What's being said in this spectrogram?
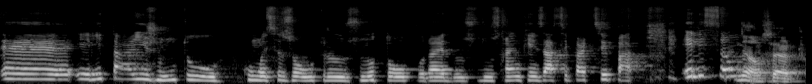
é, ele está aí junto com esses outros no topo né, dos, dos rankings a se participar. Eles são Não, certo.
